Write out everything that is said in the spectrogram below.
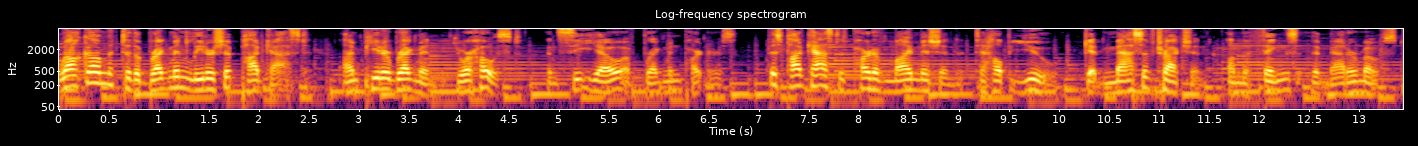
Welcome to the Bregman Leadership Podcast. I'm Peter Bregman, your host and CEO of Bregman Partners. This podcast is part of my mission to help you get massive traction on the things that matter most.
